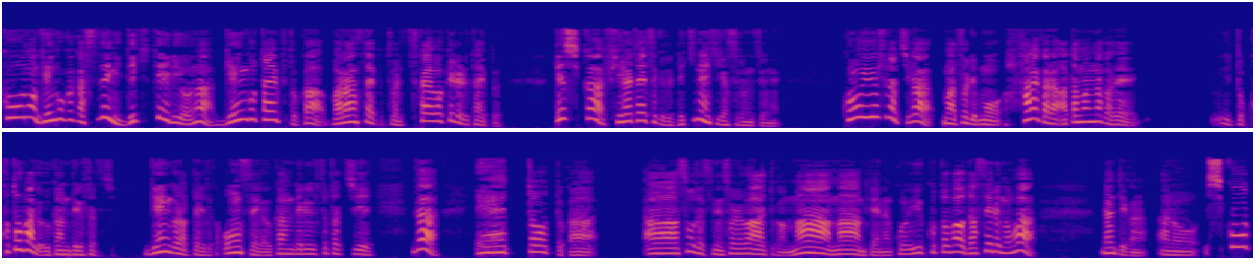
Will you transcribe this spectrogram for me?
思考の言語化がすでにできているような言語タイプとかバランスタイプ、つまり使い分けれるタイプでしかフィラー対策ができない気がするんですよね。こういう人たちが、まあ、それもう、腹から頭の中で、えっと、言葉が浮かんでる人たち。言語だったりとか音声が浮かんでる人たちが、えー、っと、とか、ああ、そうですね、それは、とか、まあまあ、みたいな、こういう言葉を出せるのは、なんていうかな、あの、思考、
